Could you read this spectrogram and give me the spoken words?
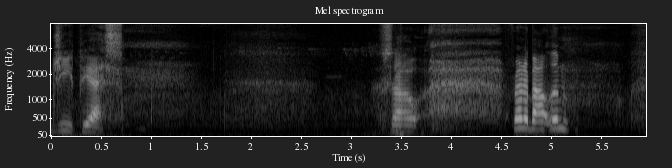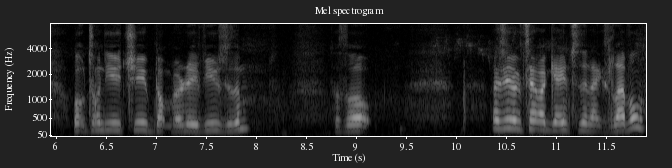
GPS. So, read about them, looked on YouTube, not many reviews of them. So I thought, let's see if I can take my game to the next level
